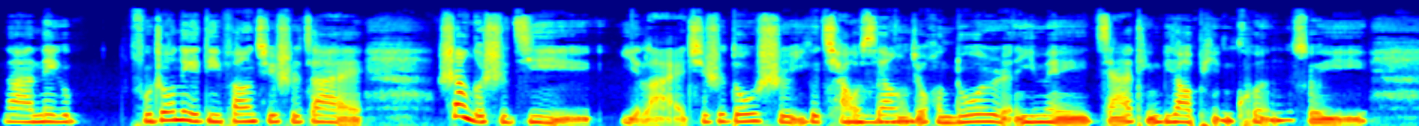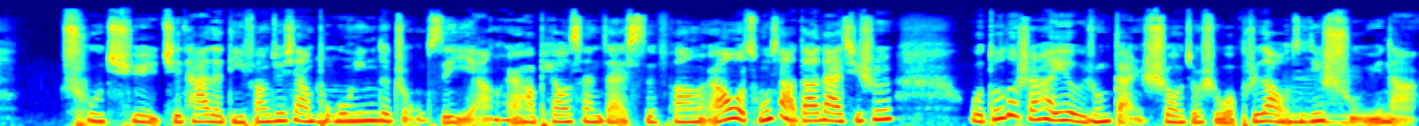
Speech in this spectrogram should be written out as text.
那那个福州那个地方，其实在上个世纪以来，其实都是一个侨乡，就很多人因为家庭比较贫困，所以出去其他的地方，就像蒲公英的种子一样，然后飘散在四方。然后我从小到大，其实我多多少少也有一种感受，就是我不知道我自己属于哪儿。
